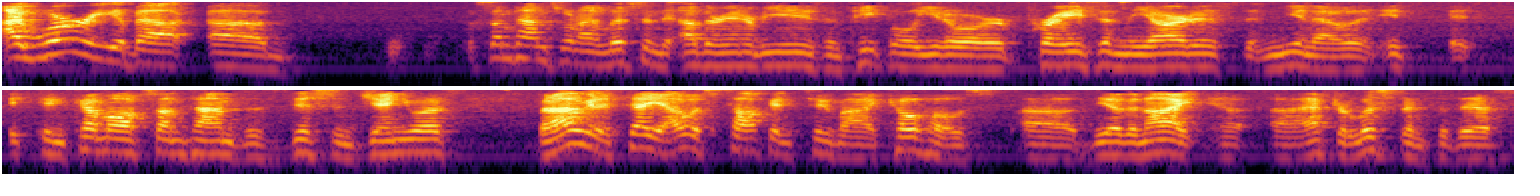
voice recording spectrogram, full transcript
I worry about um, sometimes when I listen to other interviews and people, you know, are praising the artist, and you know, it it, it can come off sometimes as disingenuous. But I'm going to tell you, I was talking to my co-host uh, the other night uh, uh, after listening to this,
